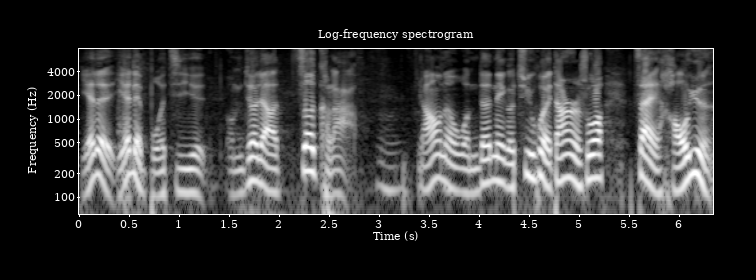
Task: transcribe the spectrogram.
也得也得搏击，我们就叫 The Club。然后呢，我们的那个聚会当时是说在豪运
